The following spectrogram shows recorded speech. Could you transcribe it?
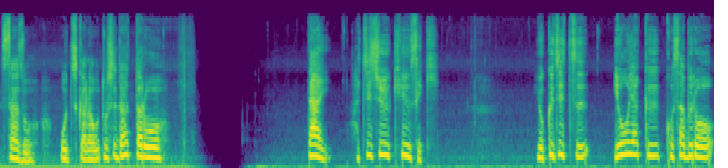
さぞお力落としだったろう。第89席翌日ようやく小三郎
